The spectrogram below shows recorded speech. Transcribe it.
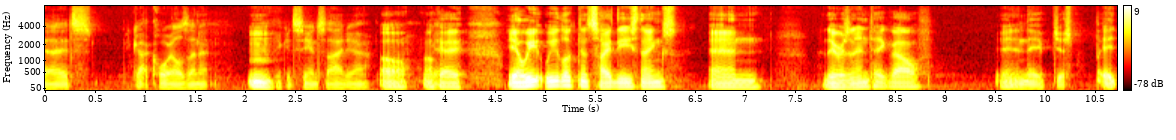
uh, it's got coils in it. Mm. You could see inside. Yeah. Oh, okay. Yeah, we, we looked inside these things and there was an intake valve and they just it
